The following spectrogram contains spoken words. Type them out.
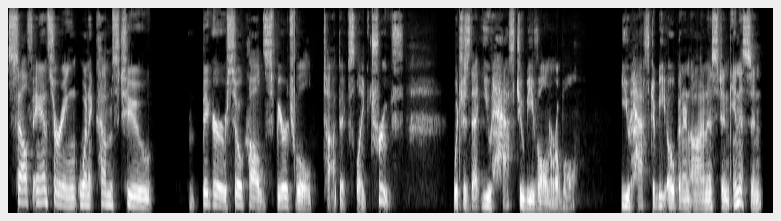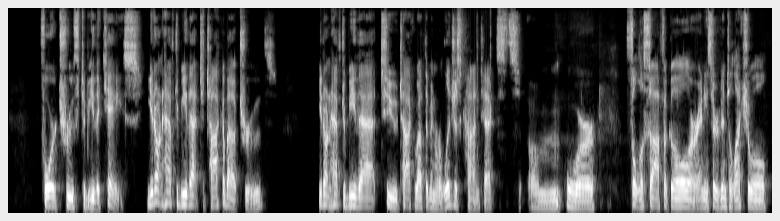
self answering when it comes to bigger so called spiritual topics like truth. which is that you have to be vulnerable. You have to be open and honest and innocent for truth to be the case. You don't have to be that to talk about truths. You don't have to be that to talk about them in religious contexts um, or philosophical or any sort of intellectual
